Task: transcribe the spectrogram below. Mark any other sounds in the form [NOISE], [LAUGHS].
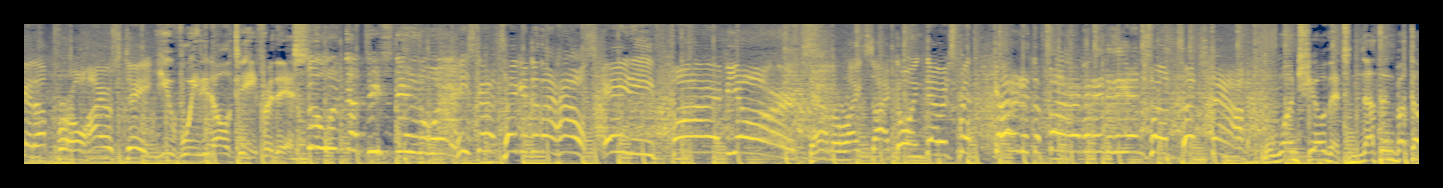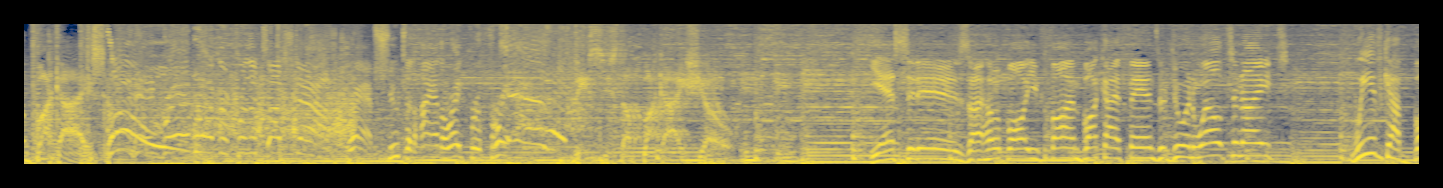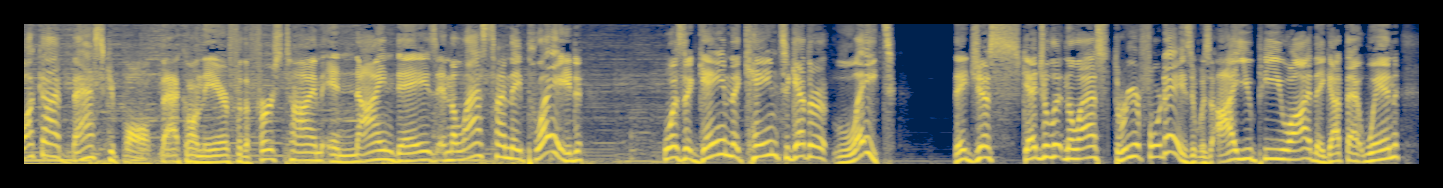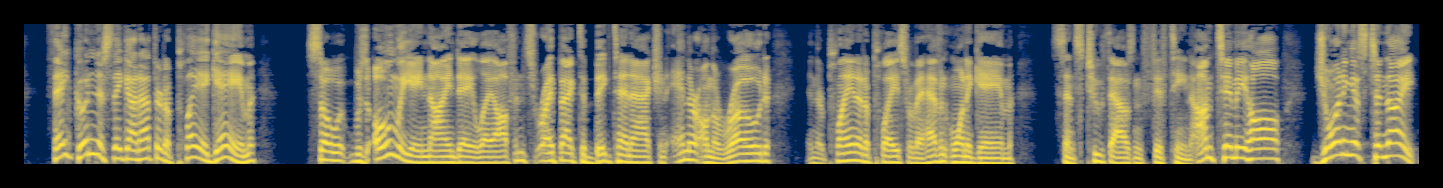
it up for Ohio State. You've waited all day for this. Don't let that team stand in the way. He's going to take it to the house. 85 yards. Down the right side going Devin Smith. Got it at the five and into the end zone. Touchdown. The one show that's nothing but the Buckeyes. Oh, Graham Ruggert for the touchdown. Graham shoots it high on the right for three. This is the Buckeye Show. Yes, it is. I hope all you fine Buckeye fans are doing well tonight. We've got Buckeye basketball back on the air for the first time in nine days, and the last time they played was a game that came together late. They just scheduled it in the last three or four days. It was IUPUI. They got that win. Thank goodness they got out there to play a game. So it was only a nine day layoff, and it's right back to Big Ten action. And they're on the road, and they're playing at a place where they haven't won a game since 2015. I'm Timmy Hall. Joining us tonight,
